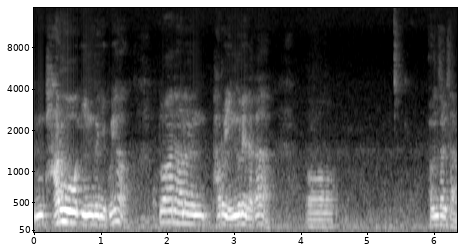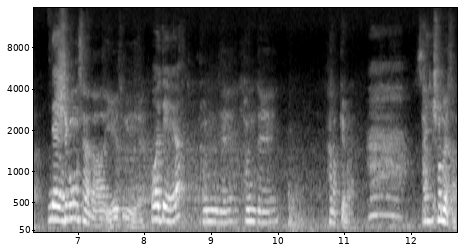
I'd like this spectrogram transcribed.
음, 바로 인근이고요. 또 하나는 바로 인근에다가 어, 건설사, 네. 시공사가 예술이에요. 어디예요? 현대, 현대 산업개발, 아니, 사천회사.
